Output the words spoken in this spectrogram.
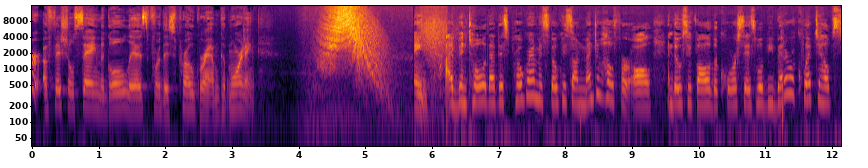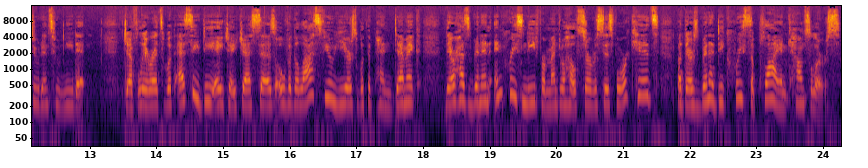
are officials saying the goal is for this program? Good morning. I've been told that this program is focused on mental health for all, and those who follow the courses will be better equipped to help students who need it. Jeff Leieritz with SCDHHS says over the last few years with the pandemic, there has been an increased need for mental health services for kids, but there's been a decreased supply in counselors.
